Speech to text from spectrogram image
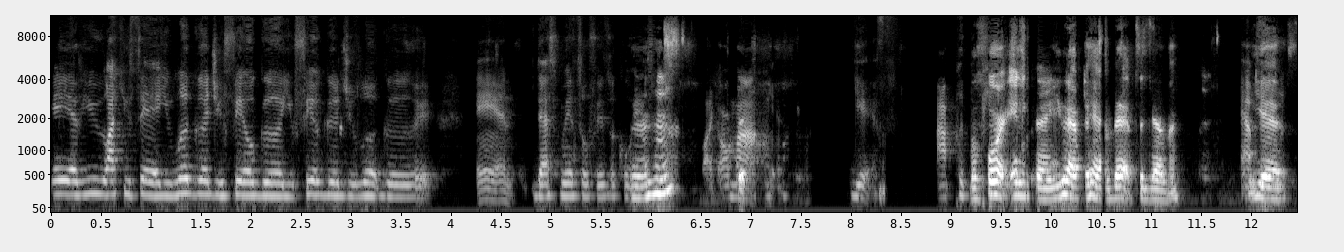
Yeah, if you like you said, you look good, you feel good, you feel good, you look good. And that's mental, physical, mm-hmm. like on my. Yes. I put before anything, you have to have that together. Absolutely. Yes.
